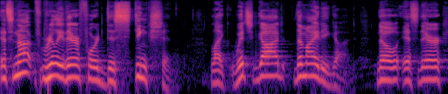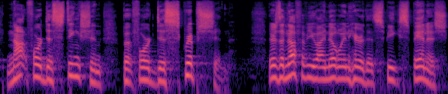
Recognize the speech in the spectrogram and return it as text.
it's not really there for distinction, like which God? The mighty God. No, it's there not for distinction, but for description. There's enough of you I know in here that speak Spanish,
